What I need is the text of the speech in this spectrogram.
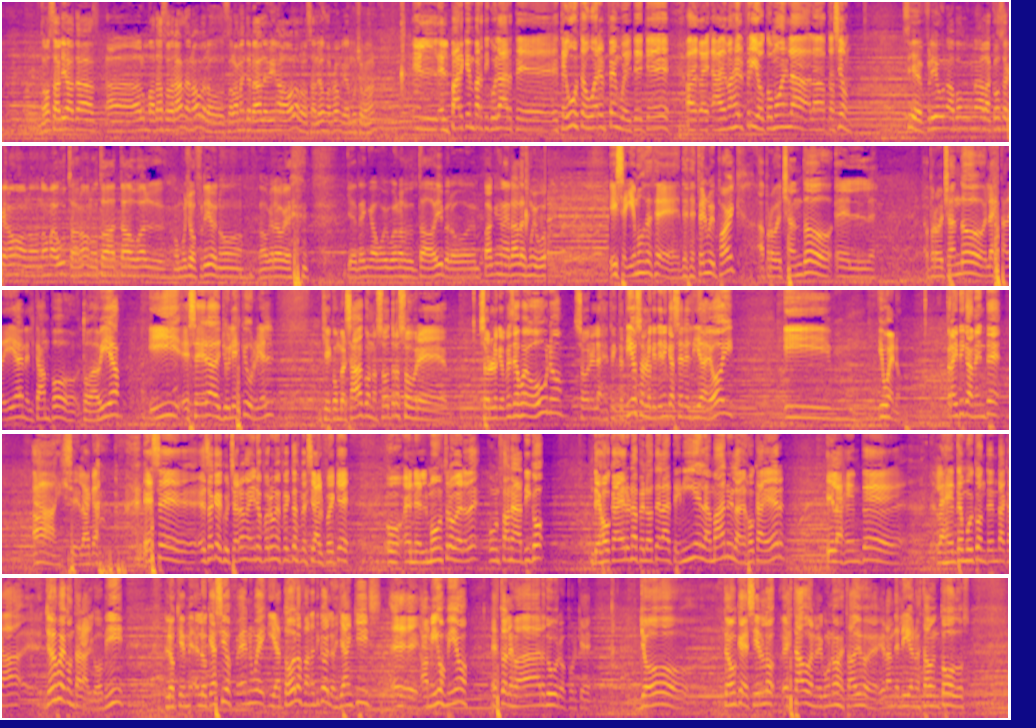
No salí a, a, dar un batazo grande, ¿no? Pero solamente pegarle bien a la bola, pero salió jorrón, que es mucho mejor. El, el, parque en particular, ¿te, te gusta jugar en Fenway? ¿Te, que, además del frío, ¿cómo es la adaptación? Sí, el frío es una, una, de las cosas que no, no, no, me gusta, ¿no? No estoy adaptado a jugar con mucho frío y no, no creo que, que tenga muy buenos resultados ahí, pero en parque general es muy bueno. Y seguimos desde, desde Fenway Park, aprovechando, el, aprovechando la estadía en el campo todavía. Y ese era Julieski Urriel, que conversaba con nosotros sobre, sobre lo que fue ese juego 1, sobre las expectativas, sobre lo que tienen que hacer el día de hoy. Y, y bueno, prácticamente... Ay, se la ese Eso que escucharon ahí no fue un efecto especial, fue que en el monstruo verde un fanático dejó caer una pelota, la tenía en la mano y la dejó caer. Y la gente la gente muy contenta acá. Yo les voy a contar algo. A mí, lo que, lo que ha sido Fenway y a todos los fanáticos de los Yankees, eh, amigos míos, esto les va a dar duro porque yo tengo que decirlo, he estado en algunos estadios de grandes ligas, no he estado en todos,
